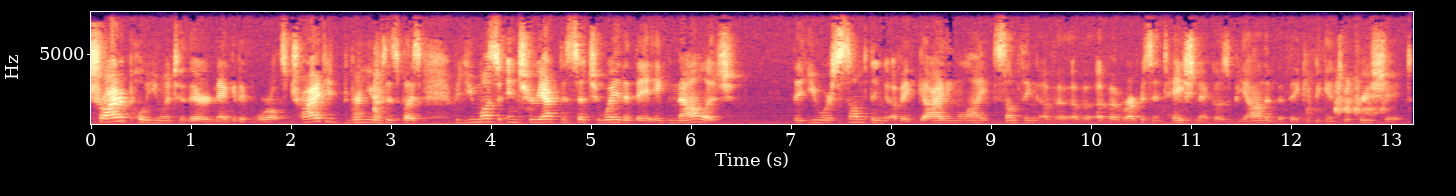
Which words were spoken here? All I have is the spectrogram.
try to pull you into their negative worlds, try to bring you into this place, but you must interact in such a way that they acknowledge that you are something of a guiding light, something of a, of a, of a representation that goes beyond them that they can begin to appreciate.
